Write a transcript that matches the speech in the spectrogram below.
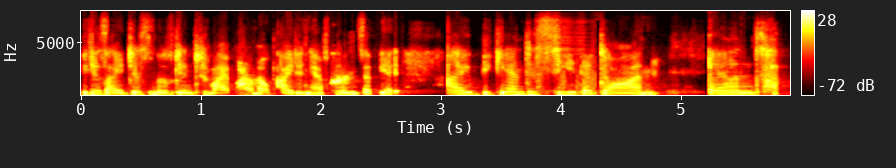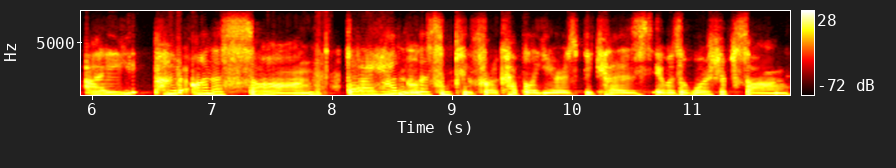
because I had just moved into my apartment, I didn't have curtains up yet. I began to see the dawn and I put on a song that I hadn't listened to for a couple of years because it was a worship song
